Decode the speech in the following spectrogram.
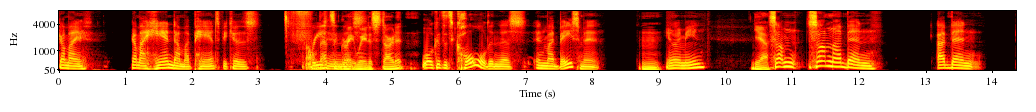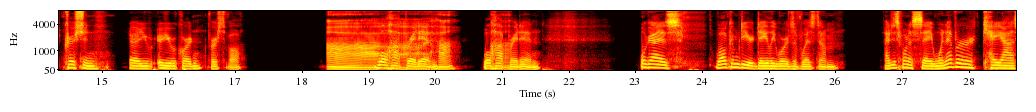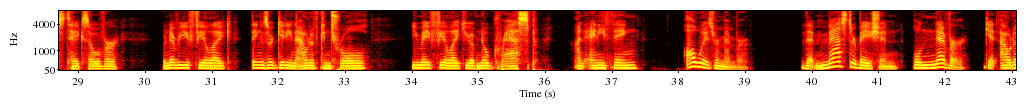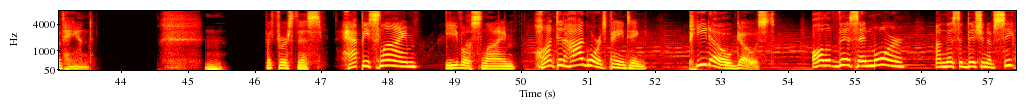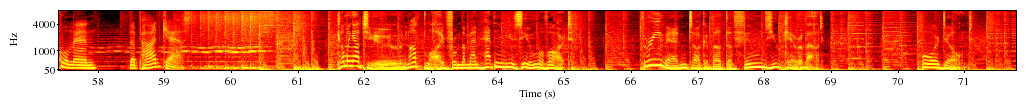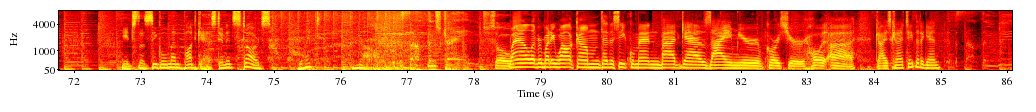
got my got my hand on my pants because it's Oh, that's a great this- way to start it. Well, because it's cold in this in my basement. Mm, You know what I mean? yeah. Something something I've been I've been Christian. Are you are you recording? First of all, Ah, We'll hop right in. Huh? we'll hop Uh-huh. right in. Well, guys, welcome to your daily words of wisdom. I just want to say, whenever chaos takes over, whenever you feel like things are getting out of control, you may feel like you have no grasp on anything. Always remember that masturbation will never get out of hand. Mm. But first, this happy slime, evil slime, haunted Hogwarts painting, pedo ghost. All of this and more on this edition of Sequel Men, the podcast. Coming at you, not live from the Manhattan Museum of Art. Three men talk about the films you care about. Or don't. It's the Sequel Men podcast, and it starts right now. Something strange. So, Well, everybody, welcome to the Sequel Men podcast. I am your, of course, your ho- uh, guys. Can I take that again?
